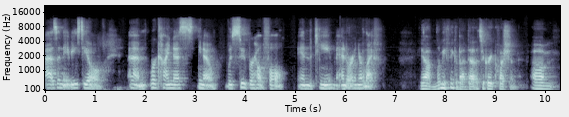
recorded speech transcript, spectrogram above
as a Navy SEAL, um, where kindness, you know, was super helpful in the team and or in your life? Yeah, let me think about that. That's a great question. Um,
